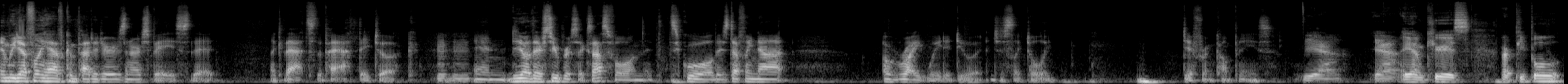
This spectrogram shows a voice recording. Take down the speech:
and we definitely have competitors in our space that, like, that's the path they took, hmm and you know they're super successful and it's cool. There's definitely not a right way to do it. Just like totally different companies. Yeah, yeah, yeah. I'm curious. Are people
